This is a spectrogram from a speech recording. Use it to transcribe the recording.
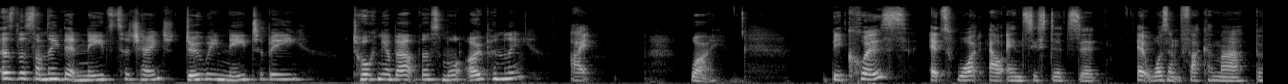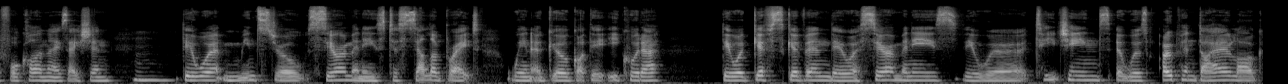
is this something that needs to change? Do we need to be talking about this more openly? I. Why? Because it's what our ancestors did. It wasn't whakama before colonization. Mm. There were menstrual ceremonies to celebrate when a girl got their ikura. There were gifts given, there were ceremonies, there were teachings. It was open dialogue.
